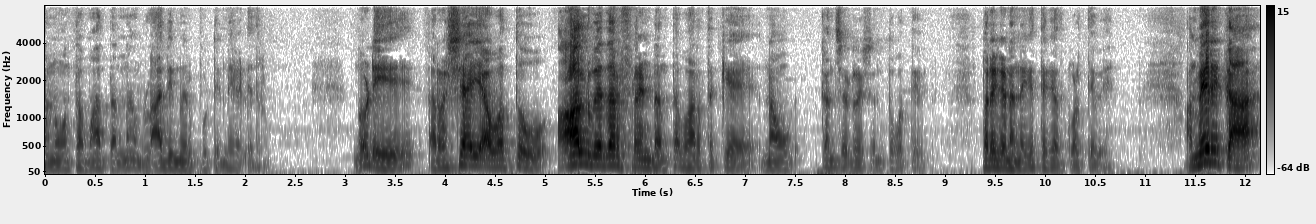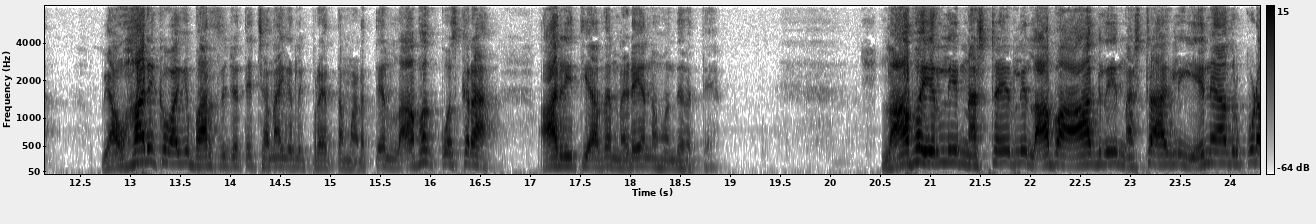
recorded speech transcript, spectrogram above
ಅನ್ನುವಂಥ ಮಾತನ್ನು ವ್ಲಾದಿಮಿರ್ ಪುಟಿನ್ ಹೇಳಿದರು. ನೋಡಿ, ರಷ್ಯಾ ಯಾವತ್ತು ಆಲ್ ವೆದರ್ ಫ್ರೆಂಡ್ ಅಂತ ಭಾರತಕ್ಕೆ ನಾವು ಕನ್ಸಿಡ್ರೇಷನ್ ತಗೋತೀವಿ, ಪರಿಗಣನೆಗೆ ತೆಗೆದುಕೊಳ್ತೀವಿ. ಅಮೇರಿಕಾ ವ್ಯಾವಹಾರಿಕವಾಗಿ ಭಾರತದ ಜೊತೆ ಚೆನ್ನಾಗಿರ್ಲಿಕ್ಕೆ ಪ್ರಯತ್ನ ಮಾಡುತ್ತೆ, ಲಾಭಕ್ಕೋಸ್ಕರ ಆ ರೀತಿಯಾದ ನಡೆಯನ್ನು ಹೊಂದಿರುತ್ತೆ. ಲಾಭ ಇರಲಿ, ನಷ್ಟ ಇರಲಿ, ಲಾಭ ಆಗಲಿ, ನಷ್ಟ ಆಗಲಿ, ಏನೇ ಆದರೂ ಕೂಡ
